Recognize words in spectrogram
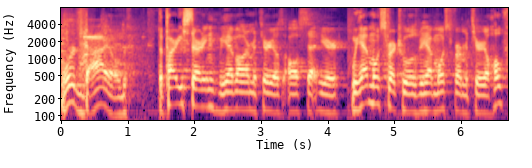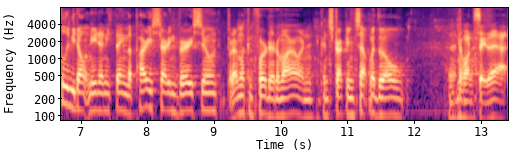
We're dialed. The party's starting. We have all our materials all set here. We have most of our tools. We have most of our material. Hopefully we don't need anything. The party's starting very soon, but I'm looking forward to tomorrow and constructing something with the old, I don't want to say that,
